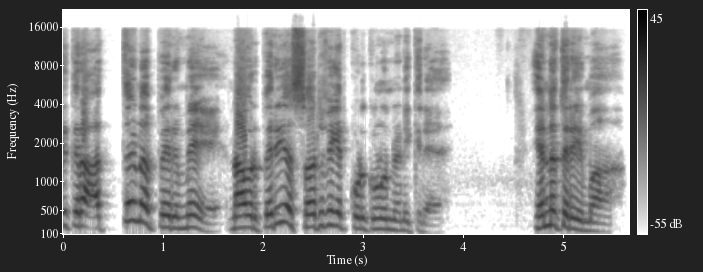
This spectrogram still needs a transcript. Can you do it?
இருக்கிற அத்தனை பேருமே நான் ஒரு பெரிய சர்டிஃபிகேட் கொடுக்கணும்னு நினைக்கிறேன். என்ன தெரியுமா?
